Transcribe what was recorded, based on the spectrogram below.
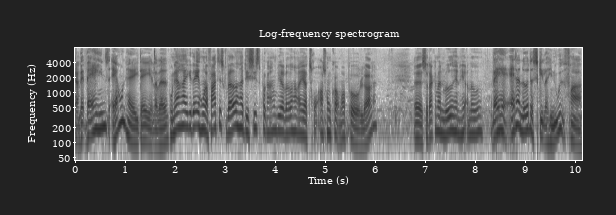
ja. Hvad er hendes? Er hun her i dag, eller hvad? Hun er her ikke i dag. Hun har faktisk været her de sidste par gange, vi har været her. Jeg tror også, hun kommer på lørdag. Øh, så der kan man møde hende hernede. Hvad er der noget, der skiller hende ud fra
